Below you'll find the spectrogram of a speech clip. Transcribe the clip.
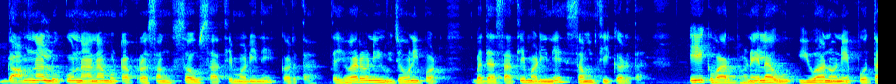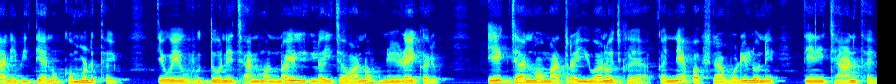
ગામના લોકો નાના મોટા પ્રસંગ સૌ સાથે મળીને કરતા. તહેવારોની ઉજવણી પણ બધા સાથે મળીને સમથી કરતા. એકવાર ભણેલા યુવાનોને પોતાની વિદ્યાનું ઘમંડ થયું. તેઓએ વૃદ્ધોને જાનમાં નહીં લઈ જવાનો નિર્ણય કર્યો. એક જાનમાં માત્ર યુવાનો જ ગયા. કન્યા પક્ષના વડીલોને તેની જાણ થઈ.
